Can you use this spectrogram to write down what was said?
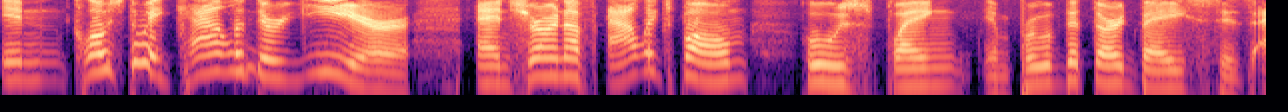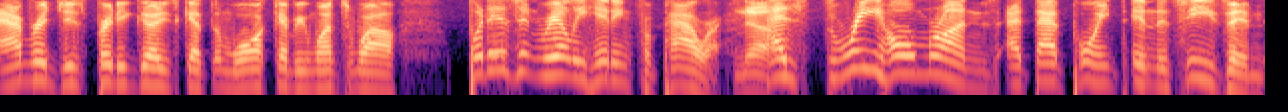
in close to a calendar year. And sure enough, Alec Bohm, who's playing improved at third base, his average is pretty good. He's got walk every once in a while. But isn't really hitting for power. No. Has three home runs at that point in the season.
